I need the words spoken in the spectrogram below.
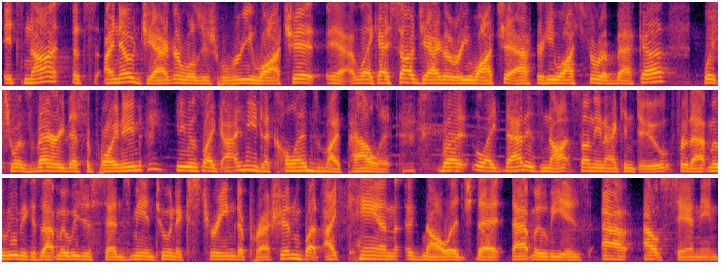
it's not. It's. I know Jagger will just rewatch it. Yeah, like I saw Jagger rewatch it after he watched Rebecca, which was very disappointing. He was like, "I need to cleanse my palate," but like that is not something I can do for that movie because that movie just sends me into an extreme depression. But I can acknowledge that that movie is out- outstanding.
